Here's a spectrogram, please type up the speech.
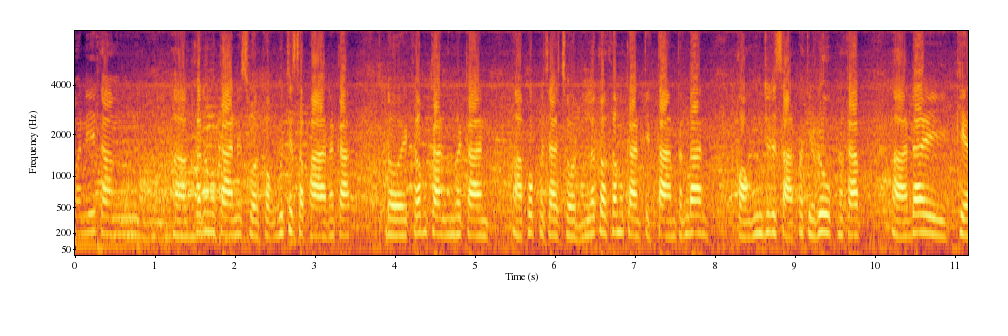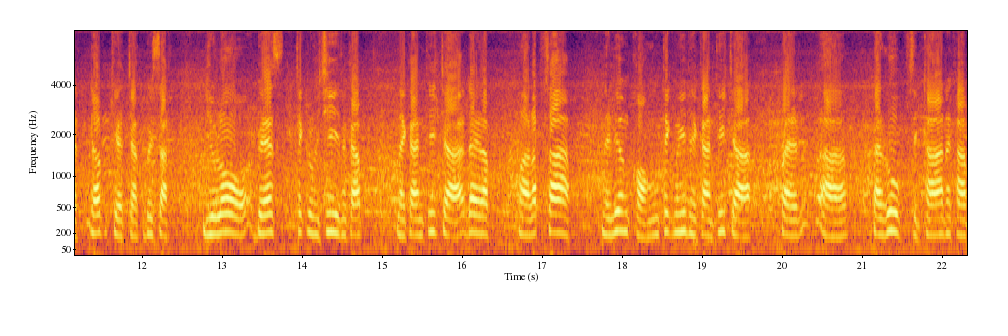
วันนี้ทางคณะกรรมการในส่วนของวุฒิสภานะครับ โดยคณะกรรมการอำนวยการพบประชาชน แล้วก็คณะกรรมการติดตามทางด้านของยุทธศาสตร์ปฏิรูปนะครับได้เกียรติรับเกียรติจากบริษัทยูโรเบสเทคโนโลยีนะครับ ในการที่จะได้รับมารับทราบในเรื่องของเทคโนโลยีในการที่จะแปรอ่าแปรรูปสินค้านะครับ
